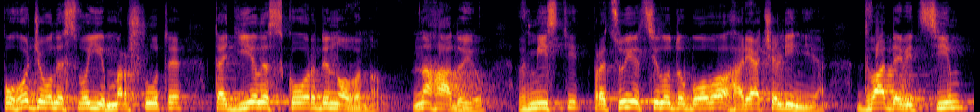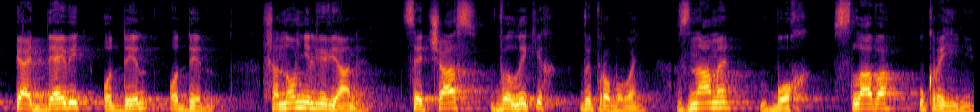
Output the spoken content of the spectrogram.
погоджували свої маршрути та діяли скоординовано. Нагадую, в місті працює цілодобова гаряча лінія 297 5911. Шановні львів'яни, це час великих випробувань. З нами Бог. Слава Україні!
